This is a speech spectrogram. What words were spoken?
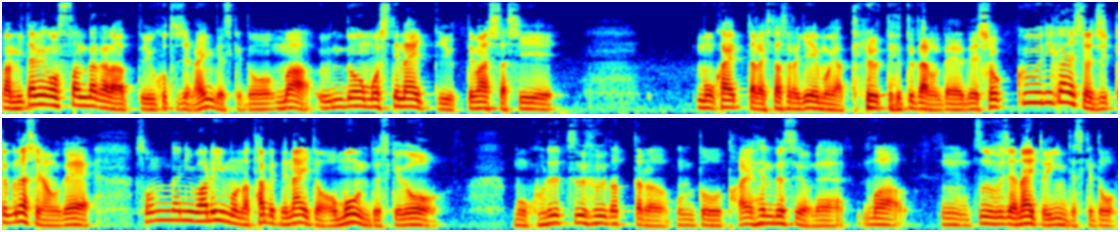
まあ見た目がおっさんだからっていうことじゃないんですけど、まあ運動もしてないって言ってましたし、もう帰ったらひたすらゲームをやってるって言ってたので、で、食に関しては実家暮らしなので、そんなに悪いものは食べてないとは思うんですけど、もうこれで痛風だったら本当大変ですよね。まあ、うん、痛風じゃないといいんですけど、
